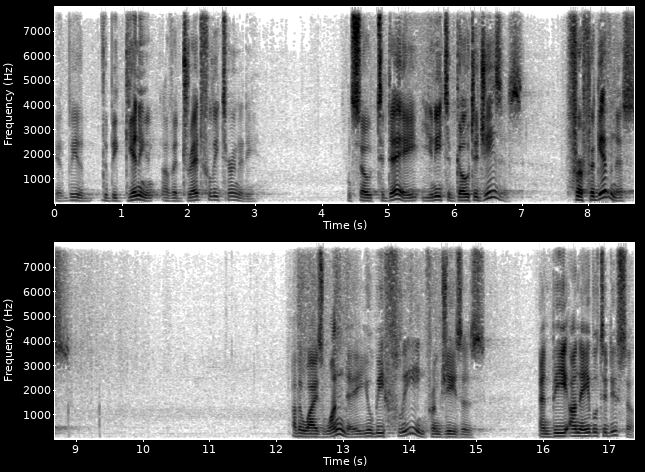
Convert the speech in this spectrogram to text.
it'll be the, the beginning of a dreadful eternity. And so today, you need to go to Jesus for forgiveness Otherwise, one day you'll be fleeing from Jesus and be unable to do so.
